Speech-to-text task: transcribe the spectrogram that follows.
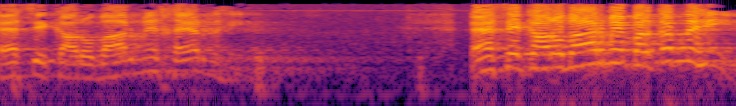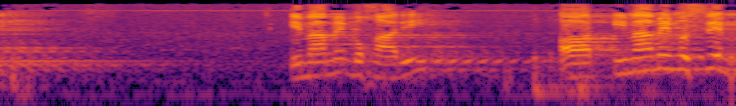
ایسے کاروبار میں خیر نہیں۔ ایسے کاروبار میں برکت نہیں۔ امام بخاری اور امام مسلم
